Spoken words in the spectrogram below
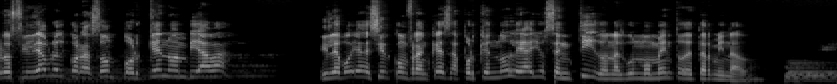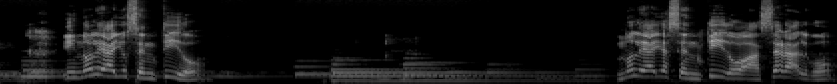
Pero si le abro el corazón, ¿por qué no enviaba? Y le voy a decir con franqueza, porque no le hallo sentido en algún momento determinado. Y no le hallo sentido, no le haya sentido hacer algo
